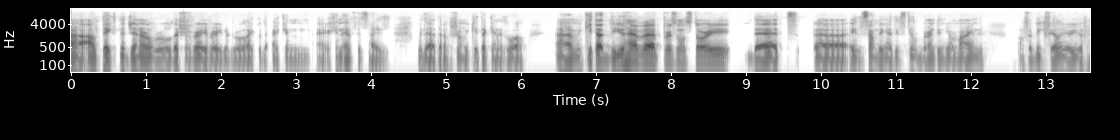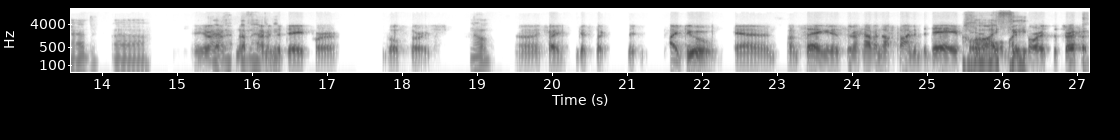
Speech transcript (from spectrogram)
uh, I'll take the general rule. That's a very, very good rule. I could, I can, I can emphasize with that, and I'm sure Mikita can as well. Uh, Mikita, do you have a personal story that uh, is something that is still burnt in your mind of a big failure you've had? Uh, you don't have enough time in be... the day for those stories. No. Uh, if I get stuck, I do, and what I'm saying is, I don't have enough time in the day for oh, all my stories to surface.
